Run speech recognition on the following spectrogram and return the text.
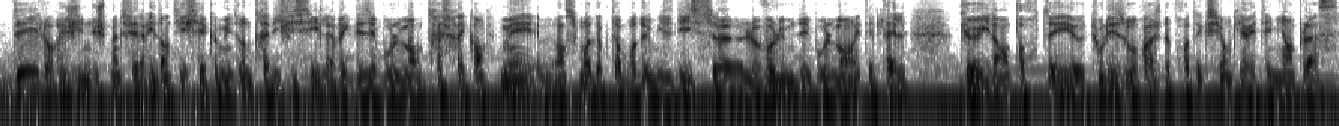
dès l'origine du chemin de fer, identifiée comme une zone très difficile, avec des éboulements très fréquents. Mais en ce mois d'octobre 2010, le volume d'éboulement était tel qu'il a emporté tous les ouvrages de protection qui avait été mis en place.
